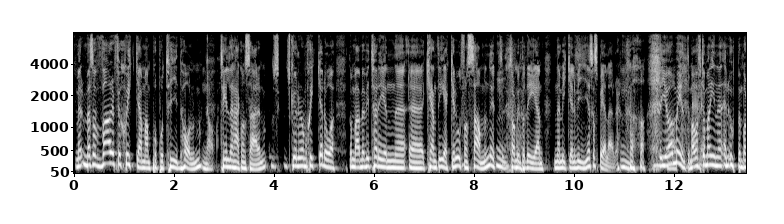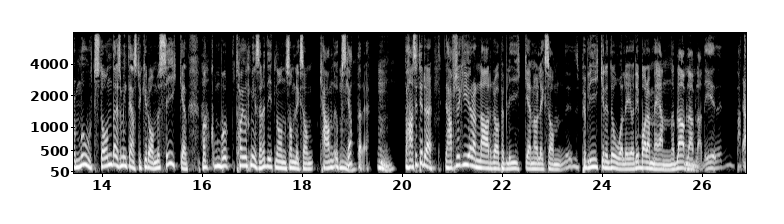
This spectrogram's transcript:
Men, men alltså, varför skickar man Popo Tidholm Ja. till den här konserten? Skulle de skicka då, de bara, men vi tar in eh, Kent Ekeroth från Samnytt, tar de in på DN när Mikael Wiehe ska spela eller? Det gör man ju inte. Man, varför tar man in en, en uppenbar motståndare som inte ens tycker om musiken? Man tar ju åtminstone dit någon som liksom kan uppskatta det. För han sitter där, han försöker göra narr av publiken och liksom, publiken är dålig och det är bara män och bla bla bla. Det är, Ja,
